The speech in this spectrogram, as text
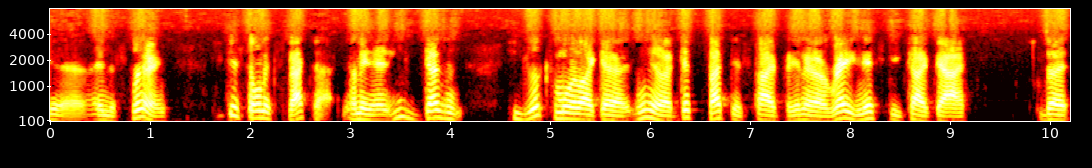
uh, in the spring. You just don't expect that. I mean, and he doesn't, he looks more like a, you know, a Dick Butkus type, you know, a Ray Nitschke type guy. But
